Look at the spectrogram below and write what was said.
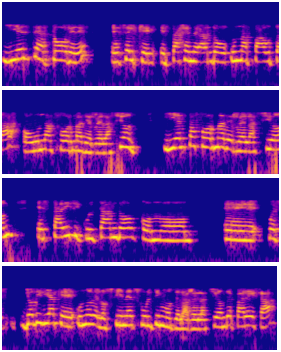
y este atore es el que está generando una pauta o una forma de relación. Y esta forma de relación está dificultando como, eh, pues yo diría que uno de los fines últimos de la relación de pareja,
